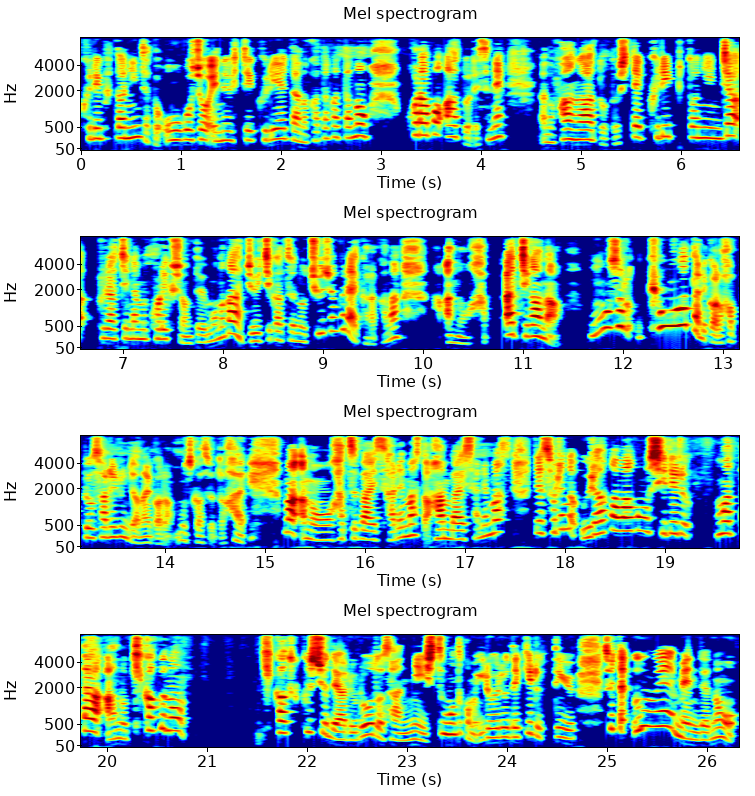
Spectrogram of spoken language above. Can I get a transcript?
クリプト忍者と大御所 NFT クリエイターの方々のコラボアートですね。あの、ファンアートとしてクリプト忍者プラチナムコレクションというものが11月の中旬ぐらいからかな。あの、は、あ、違うな。もうそろ、今日あたりから発表されるんじゃないかな？もしかすると。はい。まあ、あの、発売されますと、販売されます。で、それの裏側を知れる。また、あの、企画の企画主であるロードさんに質問とかもいろいろできるっていう、そういった運営面での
